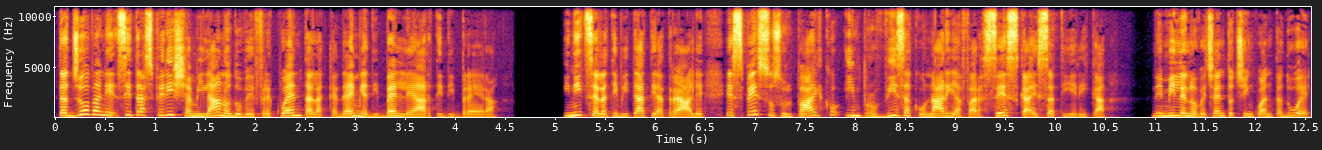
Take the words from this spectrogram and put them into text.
da giovane si trasferisce a Milano dove frequenta l'Accademia di Belle Arti di Brera. Inizia l'attività teatrale e spesso sul palco improvvisa con aria farsesca e satirica. Nel 1952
